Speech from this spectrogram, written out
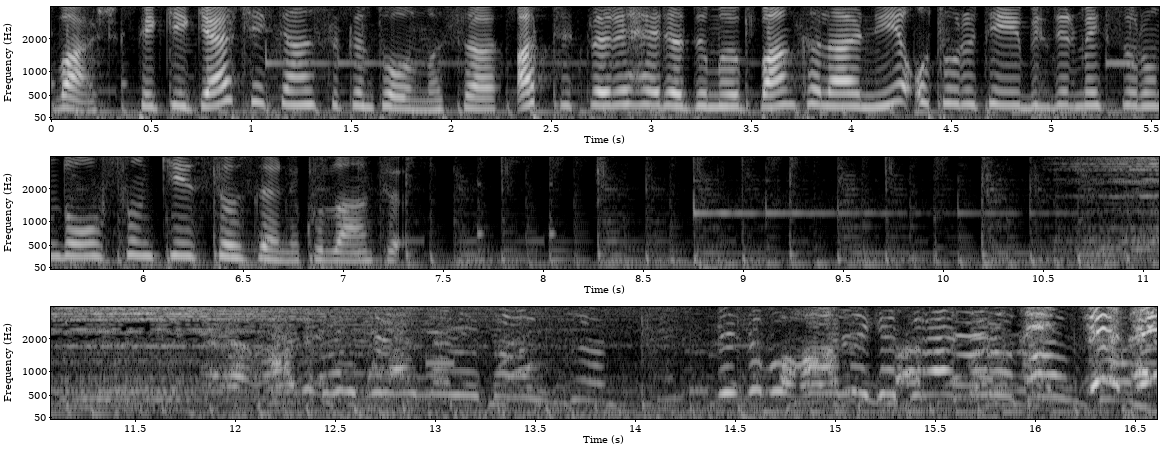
Var. Peki gerçekten sıkıntı olmasa attıkları her adımı bankalar niye otoriteye bildirmek zorunda olsun ki sözlerini kullandı? Bizi bu hale getirenler utansın.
